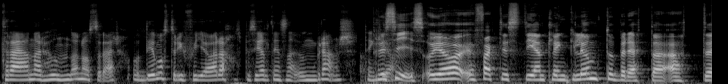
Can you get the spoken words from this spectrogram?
tränar hundarna och sådär. Och det måste du ju få göra, speciellt i en sån här ung bransch. Precis, jag. och jag har faktiskt egentligen glömt att berätta att eh,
